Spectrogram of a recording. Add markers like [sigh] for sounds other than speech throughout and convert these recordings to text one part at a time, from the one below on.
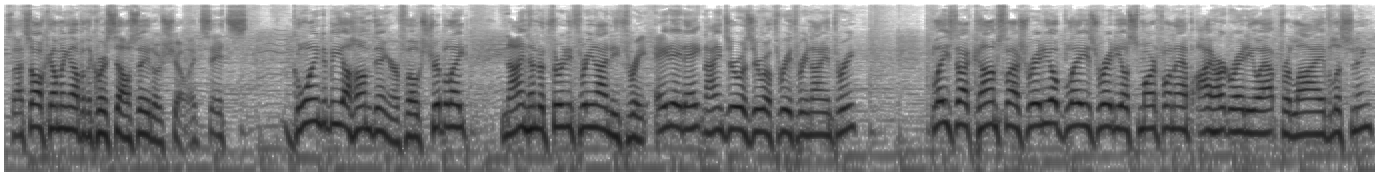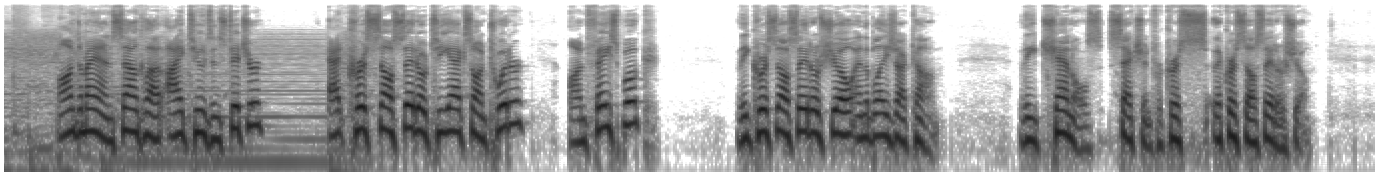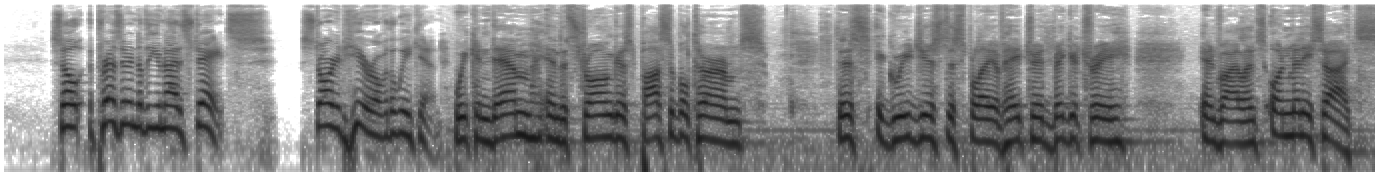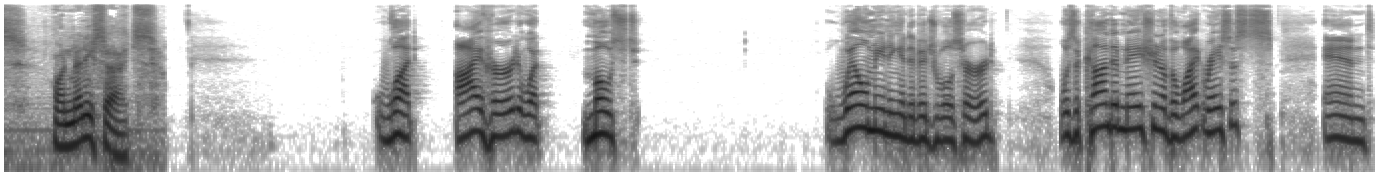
So that's all coming up on the Chris Salcedo show. It's it's going to be a humdinger, folks. 888 933 93 888 900 3393. Blaze.com slash radio, Blaze Radio smartphone app, iHeartRadio app for live listening, on demand, SoundCloud, iTunes, and Stitcher. At Chris Salcedo TX on Twitter, on Facebook, The Chris Salcedo Show, and the theblaze.com. The channels section for Chris the Chris Salcedo Show. So, the President of the United States started here over the weekend. We condemn in the strongest possible terms this egregious display of hatred, bigotry, and violence on many sides. On many sides. What I heard and what most well meaning individuals heard was a condemnation of the white racists and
